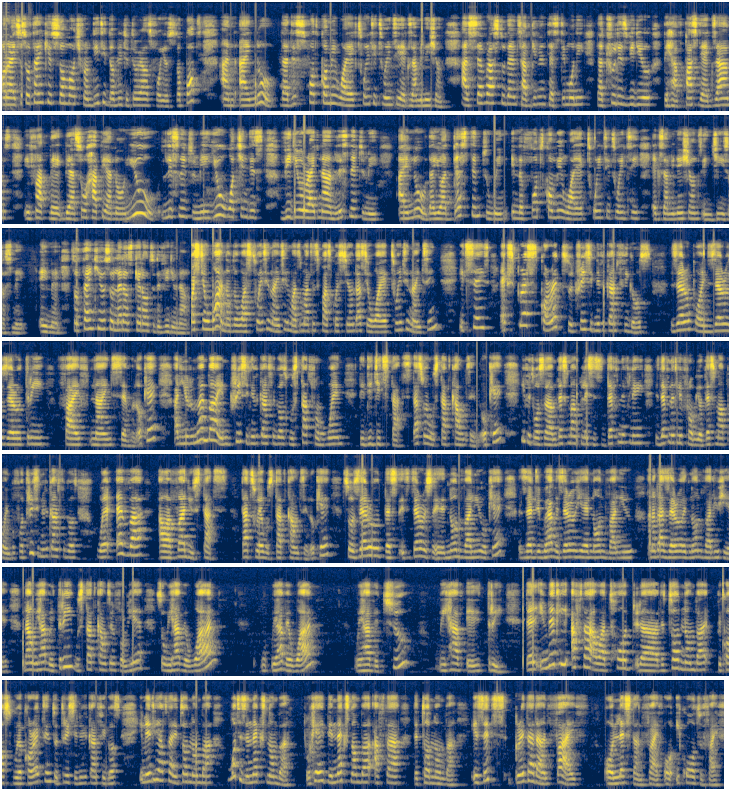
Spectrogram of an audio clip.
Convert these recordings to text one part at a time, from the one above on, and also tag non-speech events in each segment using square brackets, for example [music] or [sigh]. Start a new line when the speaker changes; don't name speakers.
Alright, so, so thank you so much from DTW Tutorials for your support and I know that this forthcoming WAEC 2020 examination as several students have given testimony that through this video they have passed their exams. In fact, they, they are so happy and all. You listening to me, you watching this video right now and listening to me, I know that you are destined to win in the forthcoming WAEC 2020 examinations in Jesus' name. Amen. So thank you. So let us get on to the video now. Question 1 of the WASSCE 2019 Mathematics Past Question. That's your WAEC 2019. It says express correct to three significant figures 0 0.003 597 okay? And you remember in three significant figures we'll start from when the digit starts. That's when we'll start counting okay? If it was um, decimal place it's definitely it's definitely from your decimal point. But for three significant figures wherever our value starts that's where we start counting okay? So zero that's it's zero is a non-value okay? Z we have a zero here non-value another zero a non-value here. Now we have a three we start counting from here. So we have a one we have a one we have a two we have a three then immediately after our third, uh, the third number, because we're correcting to three significant figures, immediately after the third number, what is the next number? Okay, the next number after the third number, is it greater than 5 or less than 5 or equal to 5?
